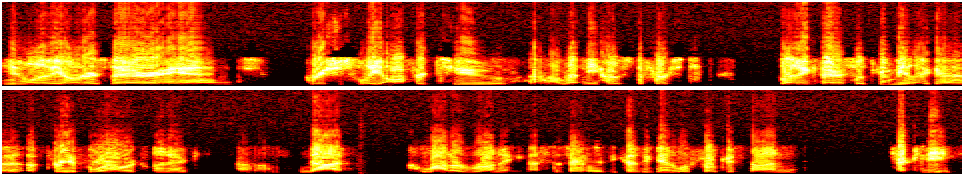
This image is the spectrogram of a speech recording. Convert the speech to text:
he's one of the owners there, and graciously offered to uh, let me host the first clinic there. So it's going to be like a, a three to four hour clinic. Um, not a lot of running necessarily because again we're focused on technique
